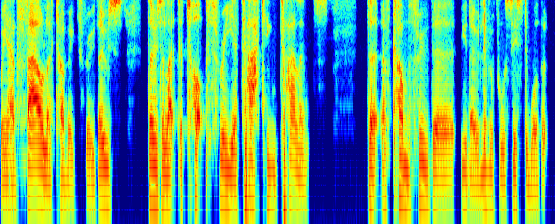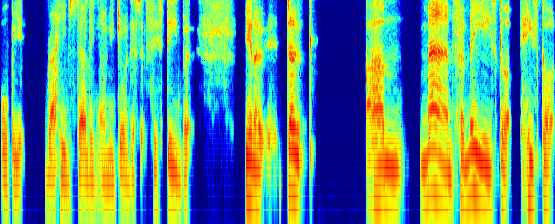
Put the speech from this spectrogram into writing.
we had Fowler coming through. Those those are like the top three attacking talents that have come through the you know Liverpool system, or that albeit Raheem Sterling only joined us at 15, but you know Doak, um, man, for me he's got he's got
